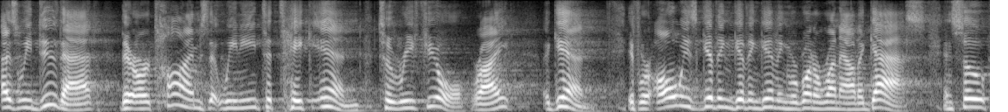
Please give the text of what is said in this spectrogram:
as we do that, there are times that we need to take in to refuel, right? Again, if we're always giving, giving, giving, we're going to run out of gas. And so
